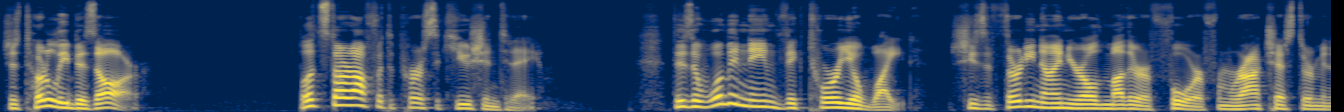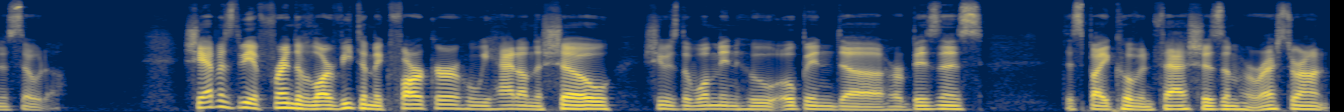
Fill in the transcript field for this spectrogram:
Just totally bizarre. But let's start off with the persecution today. There's a woman named Victoria White. She's a 39 year old mother of four from Rochester, Minnesota. She happens to be a friend of Larvita McFarker, who we had on the show. She was the woman who opened uh, her business despite COVID fascism, her restaurant.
